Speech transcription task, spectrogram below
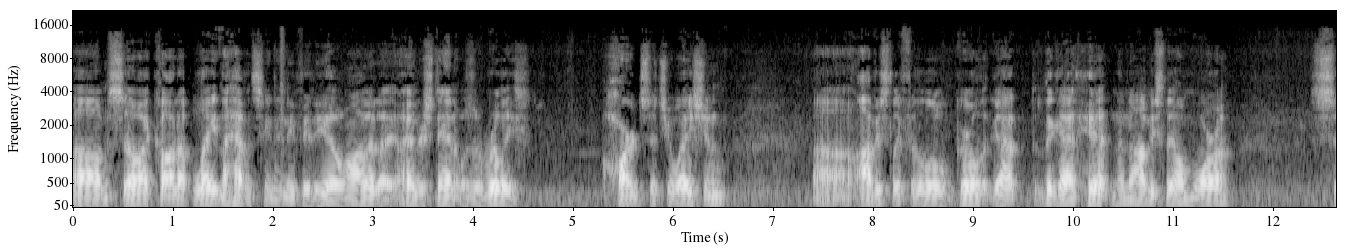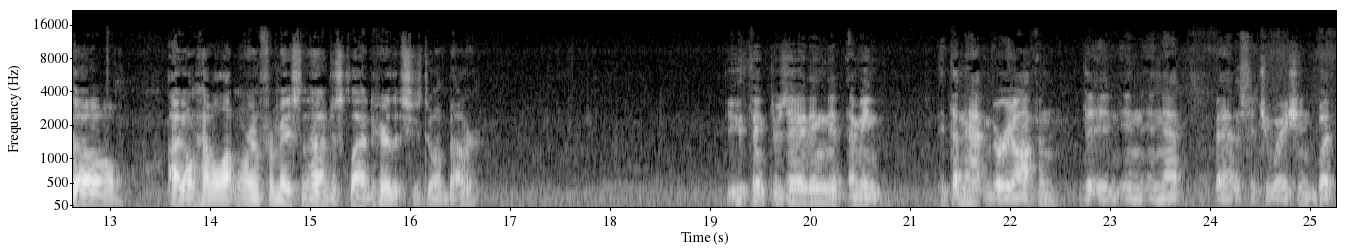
Um, so I caught up late, and I haven't seen any video on it. I, I understand it was a really hard situation. Uh, obviously, for the little girl that got that got hit, and then obviously Almora. So, I don't have a lot more information than that. I'm just glad to hear that she's doing better. Do you think there's anything that I mean? It doesn't happen very often in in, in that bad a situation, but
